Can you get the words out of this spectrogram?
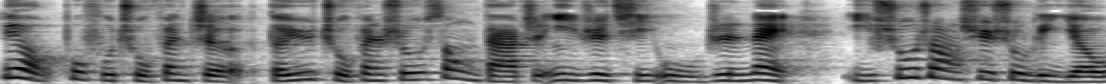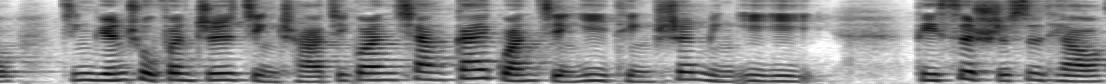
六、不服处分者，得于处分书送达之翌日起五日内，以书状叙述理由，经原处分之警察机关向该管简易庭声明异议。第四十四条，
